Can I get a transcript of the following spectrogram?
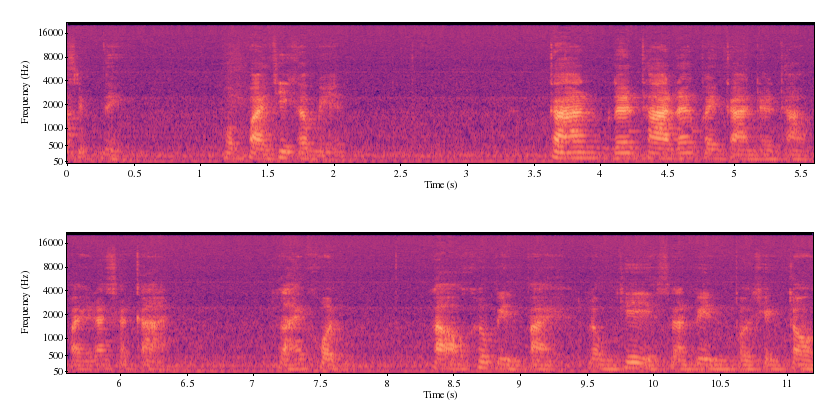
2551 ผมไปที่เขมร การเดินทางนั้นเป็นการเดินทางไปราชการ หลายคนเราเอาเครื่องบินไปลงที่สนามบินโปรเชียงตง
